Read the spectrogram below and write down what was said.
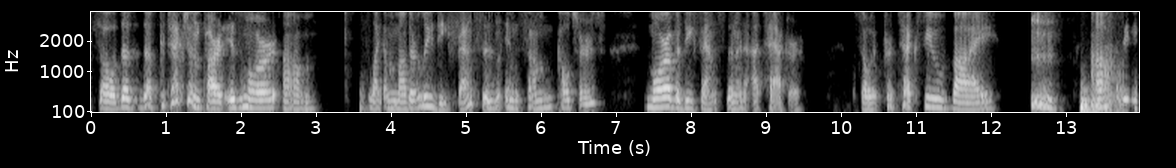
So the, the protection part is more um, like a motherly defense in, in some cultures, more of a defense than an attacker. So it protects you by offering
